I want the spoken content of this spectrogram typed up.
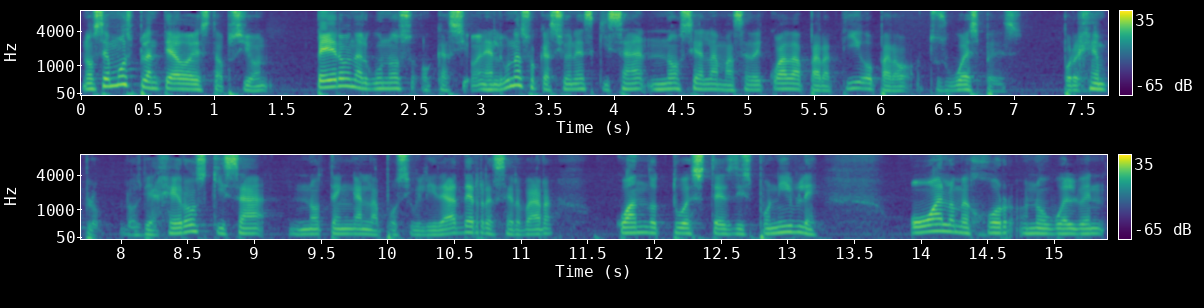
Nos hemos planteado esta opción, pero en, algunas ocasiones quizá no sea la más adecuada para ti o para tus huéspedes. Por ejemplo, los viajeros quizá no tengan la posibilidad de reservar cuando tú estés disponible o a lo mejor no vuelven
